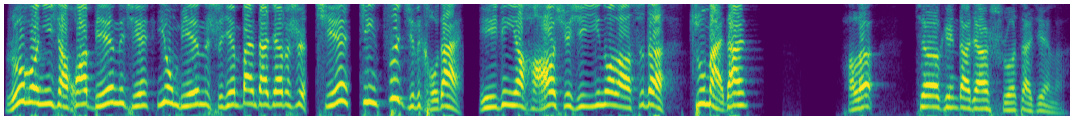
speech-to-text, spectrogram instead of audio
如果你想花别人的钱，用别人的时间办大家的事，钱进自己的口袋，一定要好好学习一诺老师的猪买单。好了，就要跟大家说再见了。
